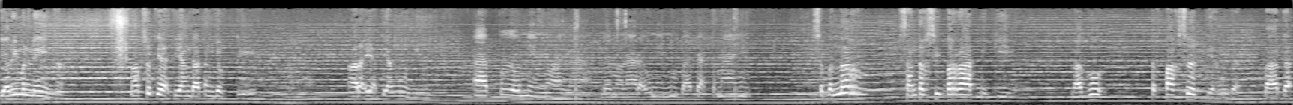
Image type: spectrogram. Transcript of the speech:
jari mening. Maksud ya tiang datang jogja. Arah ya tiang uni apa unin nu anak dan nara unin nu badak temai sebenar santer si berat Miki lagu terpaksa tiang udah badak.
